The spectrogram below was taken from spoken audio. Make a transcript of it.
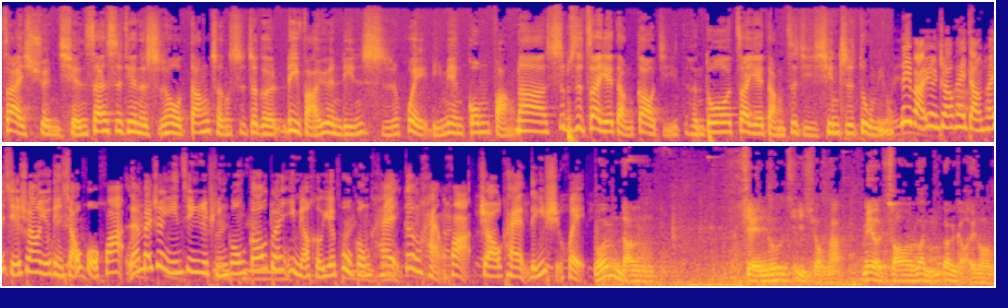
在选前三四天的时候，当成是这个立法院临时会里面攻防，那是不是在野党告急？很多在野党自己心知肚明。立法院召开党团协商，有点小火花。蓝白阵营近日评攻高端疫苗合约不公开，更喊话召开临时会。国民党。险如巨雄啊！没有招乱乱搞一通。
